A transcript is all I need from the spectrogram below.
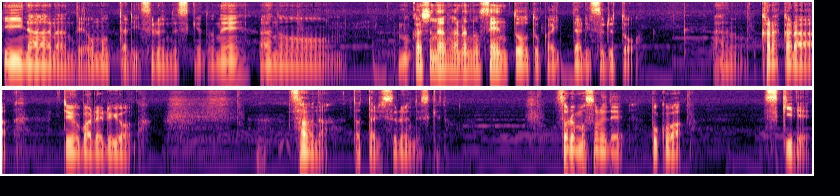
いいなーなんて思ったりするんですけどね。あの、昔ながらの銭湯とか行ったりするとあのカラカラと呼ばれるようなサウナだったりするんですけど。それもそれで僕は好きで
